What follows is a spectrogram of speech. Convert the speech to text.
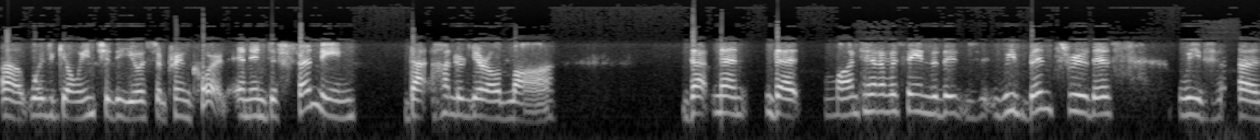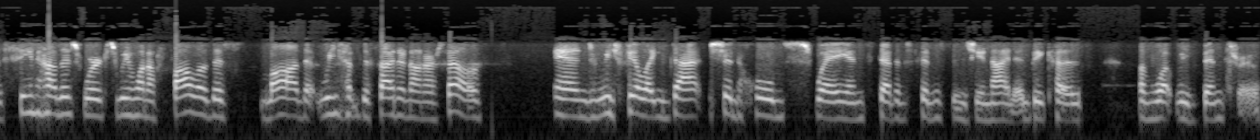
uh, was going to the U.S. Supreme Court. And in defending that 100 year old law, that meant that Montana was saying that we've been through this, we've uh, seen how this works, we want to follow this law that we have decided on ourselves, and we feel like that should hold sway instead of Citizens United because of what we've been through.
